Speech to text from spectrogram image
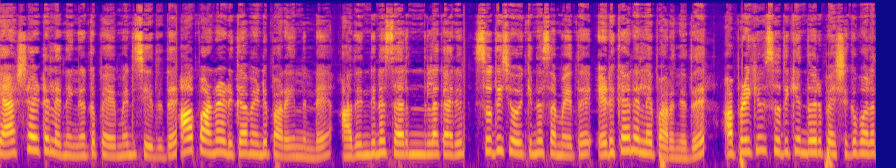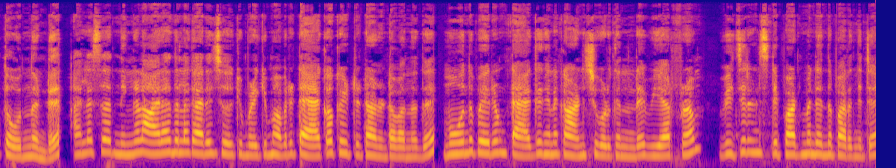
ക്യാഷ് ആയിട്ടല്ലേ നിങ്ങൾക്ക് പേയ്മെന്റ് ചെയ്തത്. ആ പണം എടുക്കാൻ വേണ്ടി പറയുന്നുണ്ട്. അതെന്തിനാ സാർ എന്നുള്ള കാര്യം സുധി ചോദിക്കുന്ന സമയത്ത് എടുക്കാനല്ലേ പറഞ്ഞത്? അപ്പോഴേക്കും ശ്രുതിക്ക് എന്തോ ഒരു പെശക് പോലെ തോന്നുന്നുണ്ട്. അല്ല സർ നിങ്ങൾ ആരാന്നുള്ള കാര്യം ചോദിക്കുമ്പോഴേക്കും അവർ ടാഗ് ഒക്കെ ഇട്ടിട്ടാണ് കേട്ടോ വന്നത്. മൂന്ന് പേരും ടാഗ് ഇങ്ങനെ കാണിച്ചു കൊടുക്കുന്നുണ്ട്. We are from vigilance department എന്ന് പറഞ്ഞിട്ട്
